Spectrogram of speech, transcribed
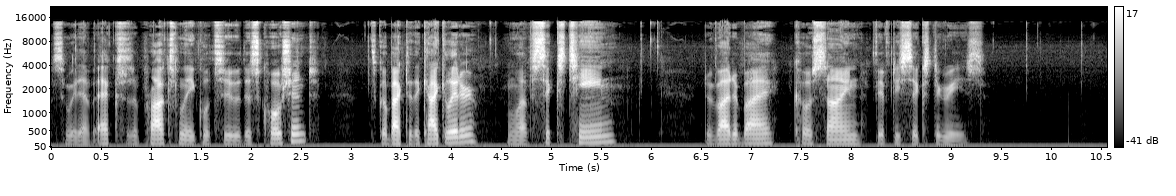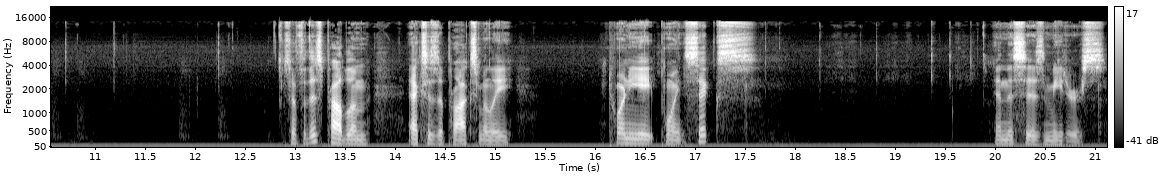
So we'd have x is approximately equal to this quotient. Let's go back to the calculator. We'll have 16 divided by cosine 56 degrees. So for this problem, x is approximately 28.6 and this is meters.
